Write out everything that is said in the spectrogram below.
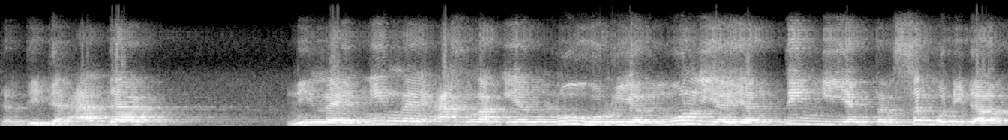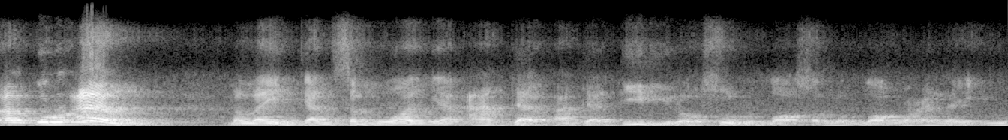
Dan tidak ada nilai-nilai akhlak yang luhur, yang mulia, yang tinggi yang tersebut di dalam Al-Quran melainkan semuanya ada pada diri Rasulullah Shallallahu Alaihi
